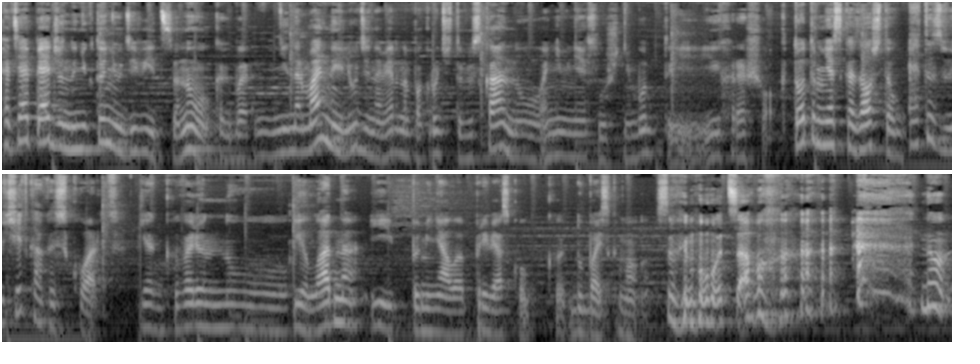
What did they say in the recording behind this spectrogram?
Хотя, опять же, ну никто не удивится. Ну, как бы, ненормальные люди, наверное, покрутят у виска, но они меня и слушать не будут, и, и хорошо. Кто-то мне сказал, что это звучит как эскорт. Я говорю, ну и ладно, и поменяла привязку к дубайскому своему WhatsApp. Ну,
